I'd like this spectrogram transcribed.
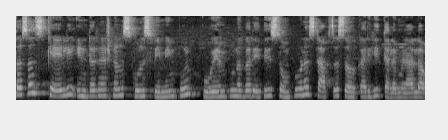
तसंच KLE international school swimming pool Kuvempu नगर येथील संपूर्ण स्टाफचं सहकार्यही त्याला मिळालं.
